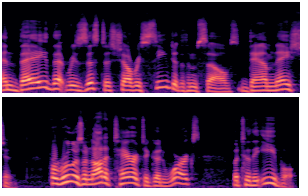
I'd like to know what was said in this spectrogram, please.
And they that resisteth shall receive to themselves damnation. For rulers are not a terror to good works, but to the evil.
